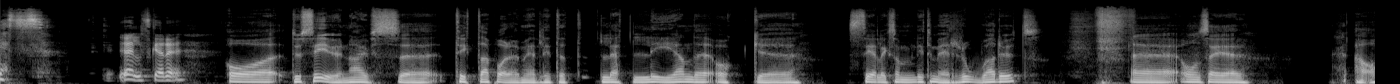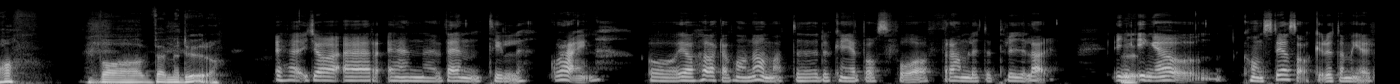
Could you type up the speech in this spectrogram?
Yes! Jag älskar det. Och du ser ju hur Knives eh, tittar på det med ett litet lätt leende och eh, ser liksom lite mer road ut. Eh, och hon säger, ja, vad, vem är du då? Eh, Jag är en vän till Grine. Och jag har hört av honom att eh, du kan hjälpa oss få fram lite prylar. In- Mm. Inga konstiga saker, utan mer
